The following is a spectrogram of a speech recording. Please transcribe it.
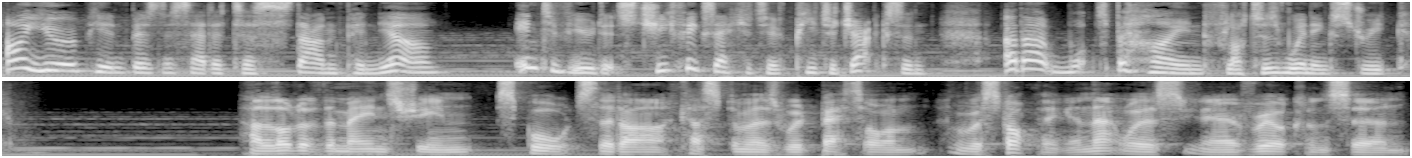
Our European business editor Stan Pignal interviewed its chief executive Peter Jackson about what's behind Flutter's winning streak. A lot of the mainstream sports that our customers would bet on were stopping, and that was you know, of real concern.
